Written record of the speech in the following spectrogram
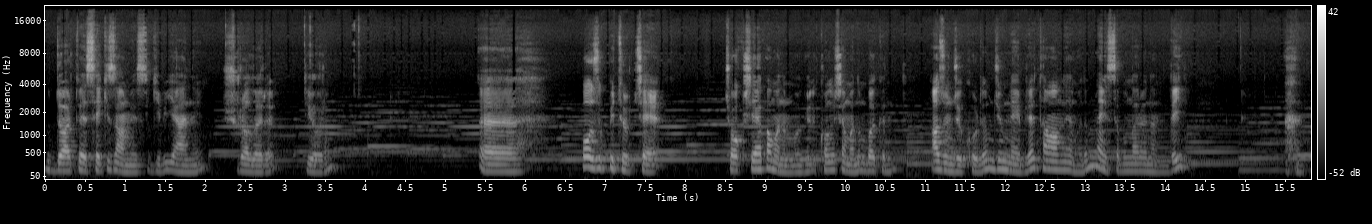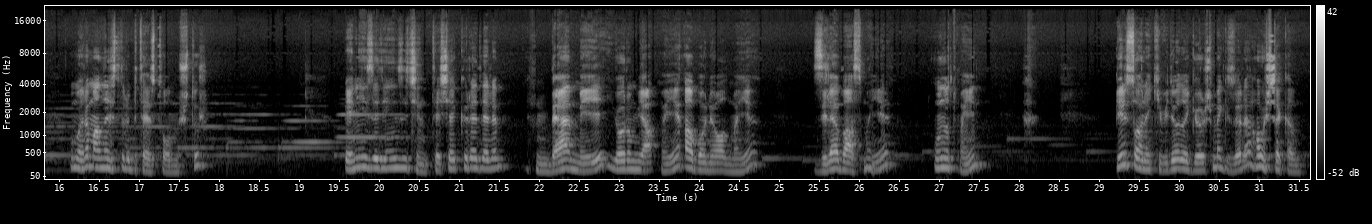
Bu 4 ve 8 hamlesi gibi yani şuraları diyorum. Ee, bozuk bir Türkçe çok şey yapamadım bugün, konuşamadım. Bakın az önce kurduğum cümleyi bile tamamlayamadım. Neyse bunlar önemli değil. Umarım anlaşılır bir test olmuştur. Beni izlediğiniz için teşekkür ederim. Beğenmeyi, yorum yapmayı, abone olmayı, zile basmayı unutmayın. Bir sonraki videoda görüşmek üzere, hoşçakalın.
